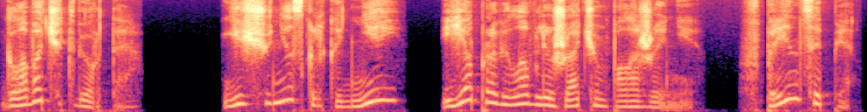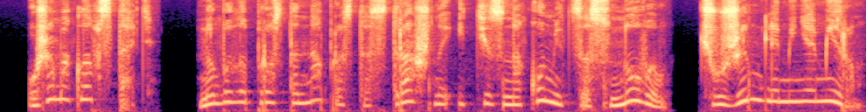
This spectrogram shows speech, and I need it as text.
Глава четвертая. Еще несколько дней я провела в лежачем положении. В принципе, уже могла встать, но было просто-напросто страшно идти знакомиться с новым, чужим для меня миром.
